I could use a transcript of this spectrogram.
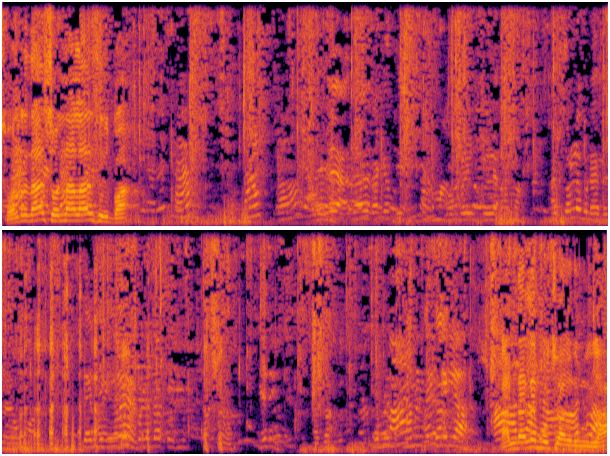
சொல்றதா சொன்னாலாவது சிரிப்பான் அது சொல்லக்கூடாது அண்டாலே மூச்சு வாங்குது உங்களுக்கு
